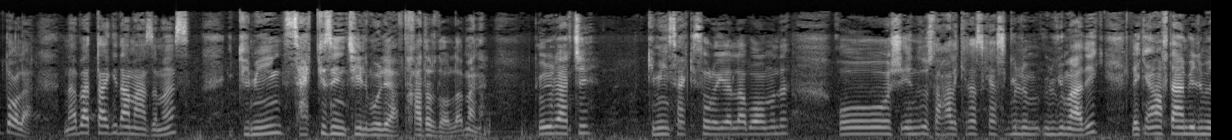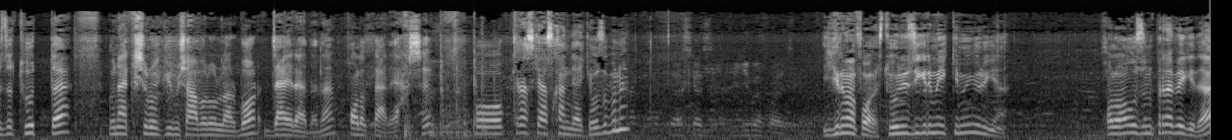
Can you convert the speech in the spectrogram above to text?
O'rtoqlar navbatdagi damazimiz 2008 yil bo'lyapti qadrdonlar. Mana ko'ringlarchi 2008 so'raganlar bormidi xo'sh endi do'stlar hali kraskasi ulgurmadik. Lekin avtomobilimizda to'rtta bunaqa shiroki yumshoq balonlar bor jayradadan holatlari yaxshi. Ho'p kraskasi qanday aka? O'zi buni? Kraskasi yigirma foiz. Yigirma foiz to'rt yuz yigirma ikki ming yurgan. Qolgani o'zini probegida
